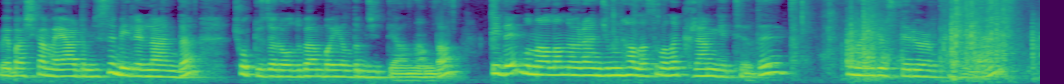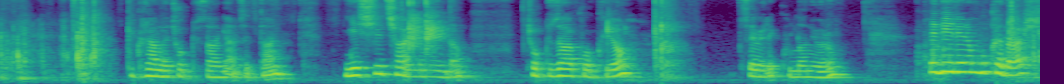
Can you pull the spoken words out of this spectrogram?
ve başkan ve yardımcısı belirlendi. Çok güzel oldu. Ben bayıldım ciddi anlamda. Bir de bunu alan öğrencimin halası bana krem getirdi. Hemen gösteriyorum kremi. Bu krem de çok güzel gerçekten. Yeşil çaylı mıydı? Çok güzel kokuyor. Severek kullanıyorum. Hediyelerim bu kadar.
